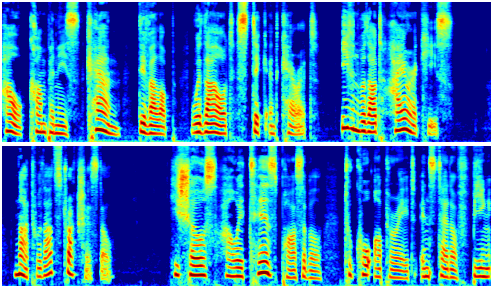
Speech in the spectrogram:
how companies can develop without stick and carrot, even without hierarchies. Not without structures, though. He shows how it is possible to cooperate instead of being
